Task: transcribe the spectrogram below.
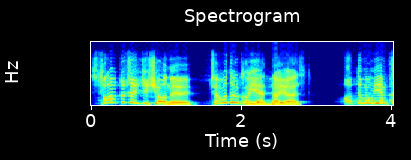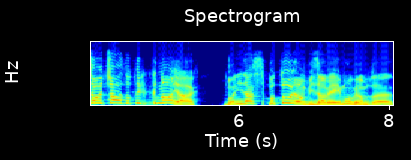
Są tu 60! Czemu tylko jedna jest? O tym mówiłem cały czas, o tych gnojach! Bo oni nas spotują widzowie i mówią, że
